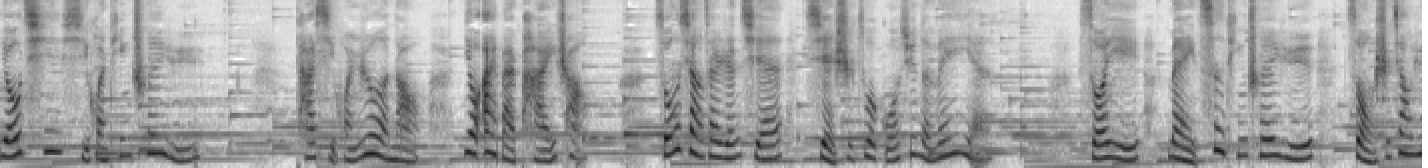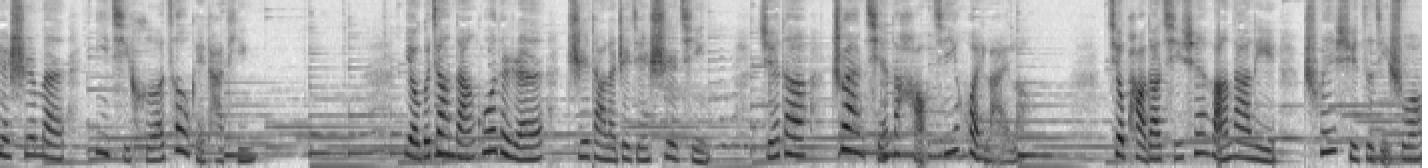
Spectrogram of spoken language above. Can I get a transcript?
尤其喜欢听吹竽。他喜欢热闹，又爱摆排场。总想在人前显示做国君的威严，所以每次听吹竽，总是叫乐师们一起合奏给他听。有个叫南郭的人知道了这件事情，觉得赚钱的好机会来了，就跑到齐宣王那里吹嘘自己说：“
